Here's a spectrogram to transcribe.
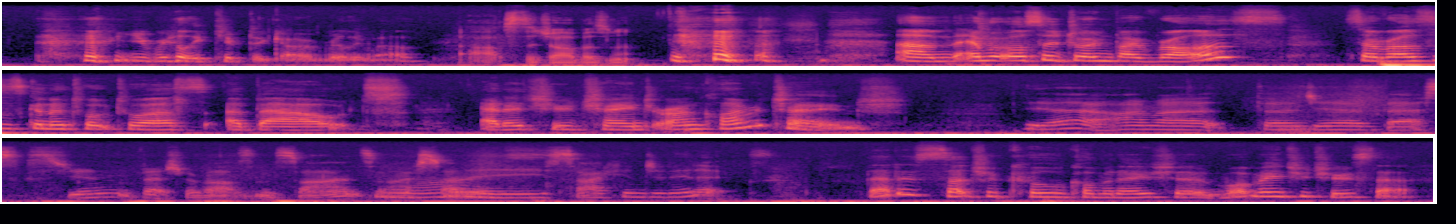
you really kept it going really well. That's the job, isn't it? um, and we're also joined by Roz. So Roz is going to talk to us about attitude change around climate change. Yeah, I'm a third year VESC student, Bachelor of Arts and Science, and I study psych and genetics. That is such a cool combination. What made you choose that?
